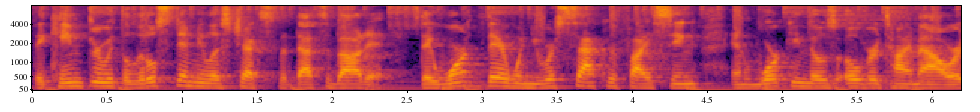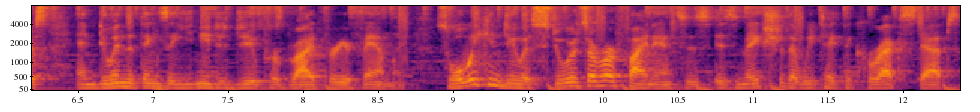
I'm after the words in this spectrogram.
They came through with the little stimulus checks, but that's about it. They weren't there when you were sacrificing and working those overtime hours and doing the things that you needed to do to provide for your family. So what we can do as stewards of our finances is make sure that we take the correct steps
